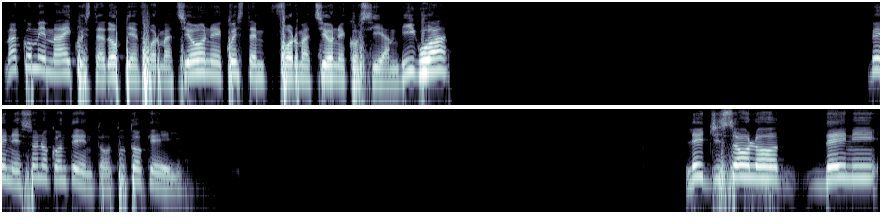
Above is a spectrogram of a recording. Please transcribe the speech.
ma come mai questa doppia informazione questa informazione così ambigua? Bene sono contento tutto ok. Leggi solo deni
